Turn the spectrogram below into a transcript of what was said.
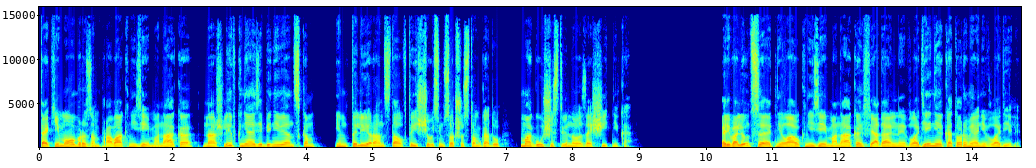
Таким образом, права князей Монако нашли в князе Беневенском, им Толейран стал в 1806 году, могущественного защитника – Революция отняла у князей Монако феодальные владения, которыми они владели.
